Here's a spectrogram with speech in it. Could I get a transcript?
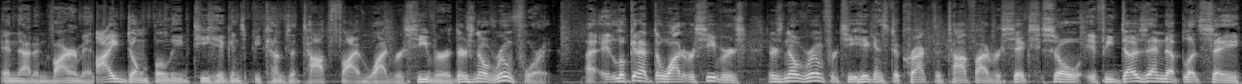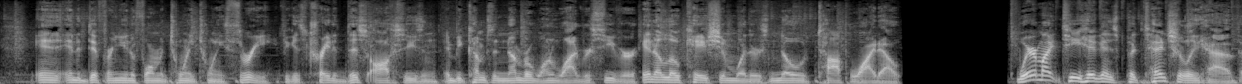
in that environment. I don't believe Tee Higgins becomes a top five wide receiver. There's no room for it. Uh, looking at the wide receivers there's no room for Tee Higgins to crack the top five or six. So if he does end up, let's say, in, in a different uniform in 2023, if he gets traded this offseason and becomes the number one wide receiver in a location where there's no top wideout, where might Tee Higgins potentially have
